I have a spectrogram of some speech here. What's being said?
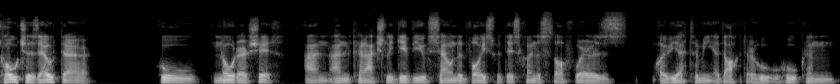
coaches out there who know their shit and and can actually give you sound advice with this kind of stuff. Whereas I've yet to meet a doctor who who can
